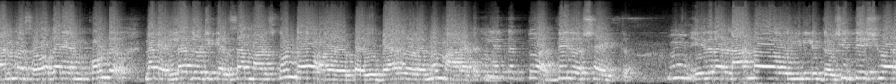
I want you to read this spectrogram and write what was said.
ನನ್ನ ಸಹೋದರಿ ಅನ್ಕೊಂಡು ನಾನು ಎಲ್ಲಾ ಜೋಡಿ ಕೆಲಸ ಮಾಡಿಸ್ಕೊಂಡು ಬ್ಯಾಗ್ಗಳನ್ನು ಮಾರಾಟಕ್ಕೆ ಲೆಕ್ಕತ್ತು ಹದಿನೈದು ವರ್ಷ ಆಯ್ತು. ಹ್ಮ್ ಇದ್ರ ನಾನು ಇಲ್ಲಿ ಗವಿಸಿದ್ದೇಶ್ವರ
